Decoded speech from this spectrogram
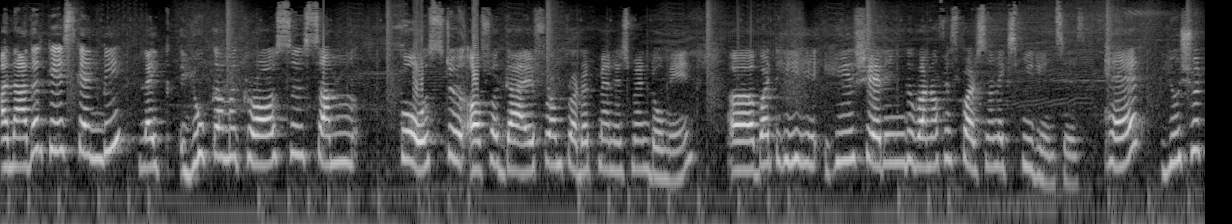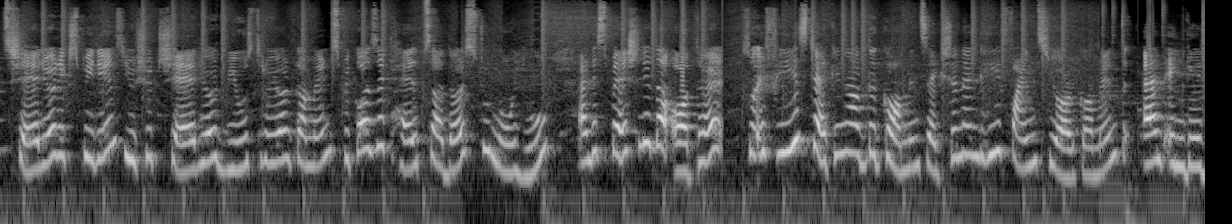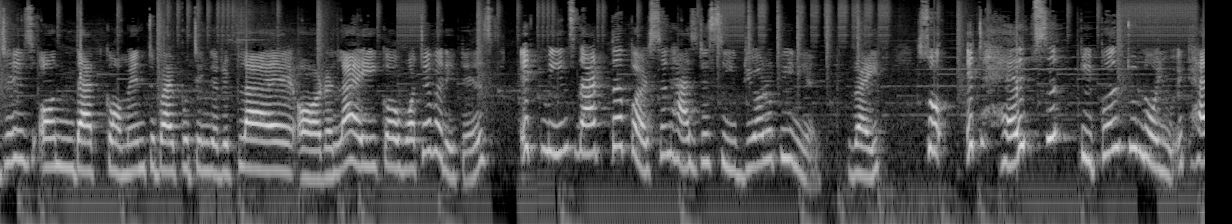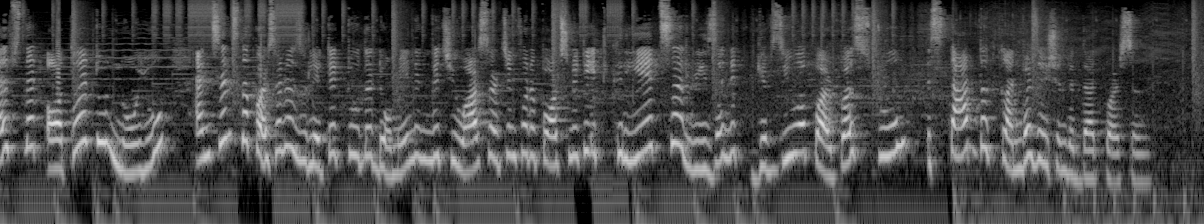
Another case can be like you come across some post of a guy from product management domain uh, but he he is sharing one of his personal experiences. Here you should share your experience you should share your views through your comments because it helps others to know you and especially the author. So if he is checking out the comment section and he finds your comment and engages on that comment by putting a reply or a like or whatever it is it means that the person has received your opinion right? So helps people to know you. It helps that author to know you. And since the person is related to the domain in which you are searching for opportunity it creates a reason. It gives you a purpose to start the conversation with that person.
